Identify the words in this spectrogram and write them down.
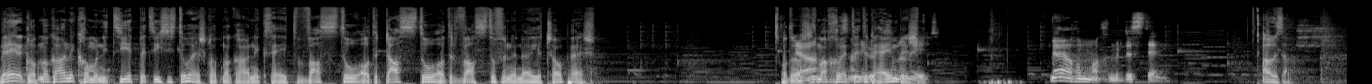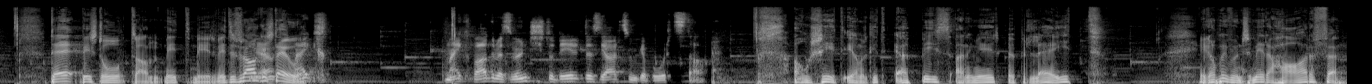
Wir haben, glaube noch gar nicht kommuniziert, beziehungsweise du hast, glaube noch gar nicht gesagt, was du, oder dass du, oder was du für einen neuen Job hast. Oder was du machen, wenn du wieder daheim bist. nicht. Ja, komm, machen wir das dann. Also. Dann bist du dran mit mir. Wieder Fragen Ja, stellen. Mike, Mike Bader, was wünschst du dir das Jahr zum Geburtstag? Oh shit, ich habe mir etwas ich mir überlegt. Ich glaube, ich wünsche mir eine Harfe.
